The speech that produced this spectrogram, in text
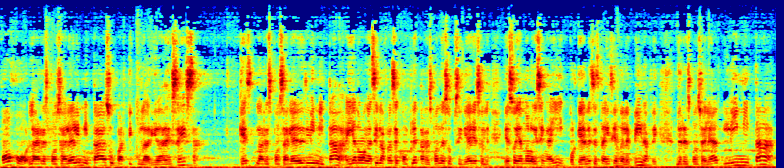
Ojo, la responsabilidad limitada, su particularidad es esa, que es la responsabilidad es limitada. Ahí ya no van a decir la frase completa, responde subsidiaria, eso, eso ya no lo dicen ahí, porque ya les está diciendo el epígrafe de responsabilidad limitada.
